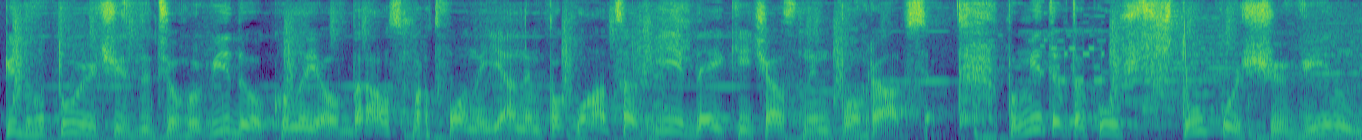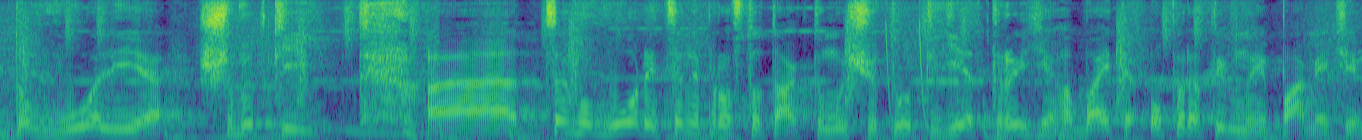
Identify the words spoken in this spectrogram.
підготуючись до цього відео, коли я обирав смартфони, я ним поклацав і деякий час ним погрався. Помітив таку штуку, що він доволі швидкий. Е, Це говорить, це не просто так, тому що тут є 3 ГБ оперативної пам'яті.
